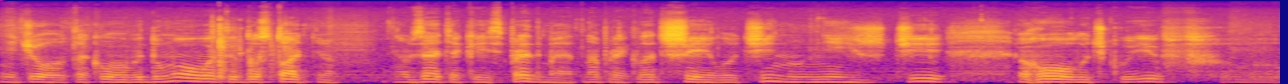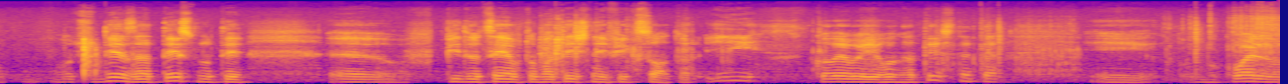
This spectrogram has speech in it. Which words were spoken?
нічого такого видумовувати. Достатньо взяти якийсь предмет, наприклад, шило, чи ніж, чи голочку, і от сюди затиснути е, під оцей автоматичний фіксатор. І коли ви його натиснете, і буквально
